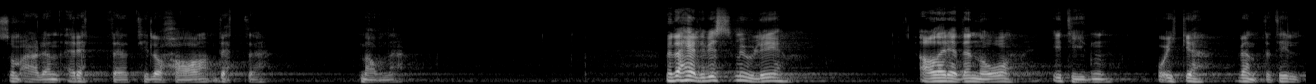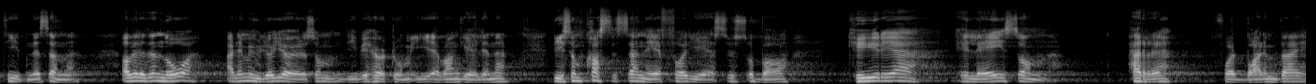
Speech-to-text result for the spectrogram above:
som er den rette til å ha dette navnet. Men det er heldigvis mulig allerede nå i tiden, og ikke vente til tidenes ende. Allerede nå er det mulig å gjøre som de vi hørte om i evangeliene, de som kastet seg ned for Jesus og ba Kyrie eleison, Herre, forbarm deg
